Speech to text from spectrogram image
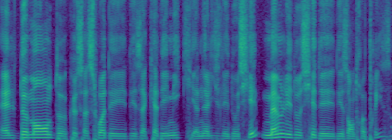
Elle demande que ce soit des, académiques qui analysent les dossiers, même les dossiers des, entreprises.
